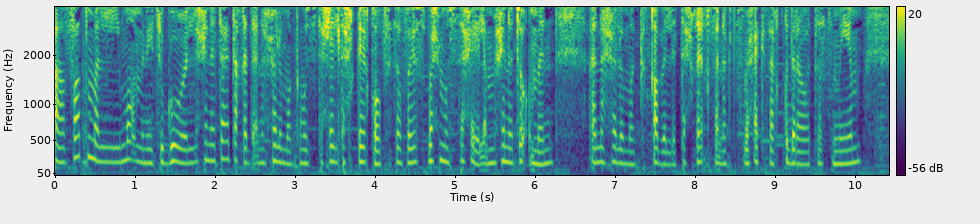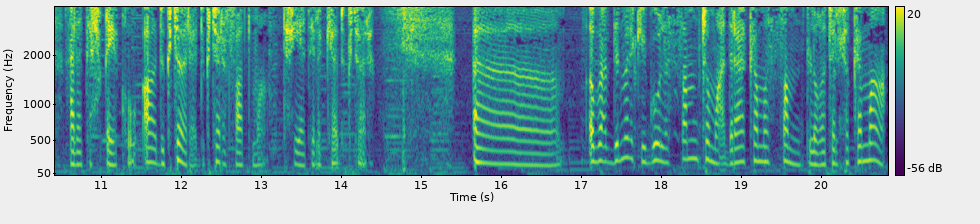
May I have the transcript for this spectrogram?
آه، فاطمة المؤمنة تقول حين تعتقد أن حلمك مستحيل تحقيقه فسوف يصبح مستحيل. أما حين تؤمن أن حلمك قبل التحقيق فإنك تصبح أكثر قدرة وتصميم على تحقيقه. آه دكتورة دكتورة فاطمة. تحياتي لك يا دكتورة. آه أبو عبد الملك يقول الصمت وما أدراك ما الصمت لغة الحكماء.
